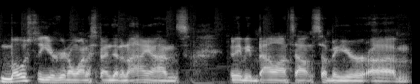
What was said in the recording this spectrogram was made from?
mostly you're going to want to spend it on ions and maybe balance out some of your um,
